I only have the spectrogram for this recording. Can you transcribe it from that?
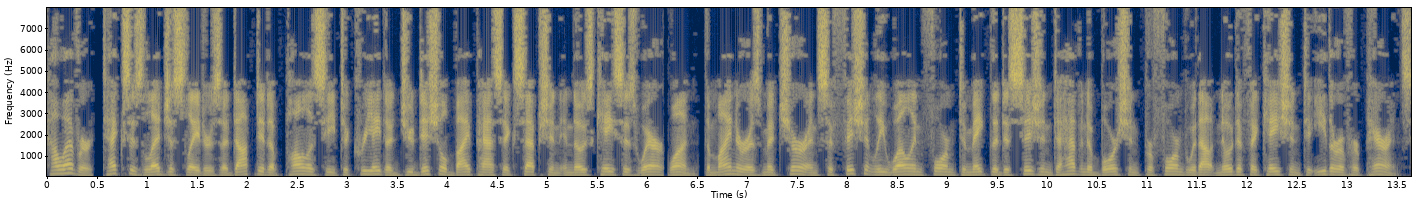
However, Texas legislators adopted a policy to create a judicial bypass exception in those cases where 1 the minor is mature and sufficiently well informed to make the decision to have an abortion performed without notification to either of her parents,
